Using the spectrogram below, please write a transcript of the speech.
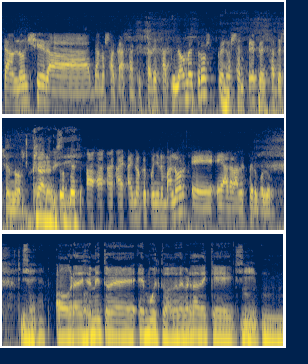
tan lonxe da, da nosa casa que está a kilómetros pero sempre pensades en nós claro que Entonces, sí. hai no que poñer en valor e eh, eh, agradecer volo sí. o agradecemento é, é mutuo de verdade que sí. Mm. mm,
